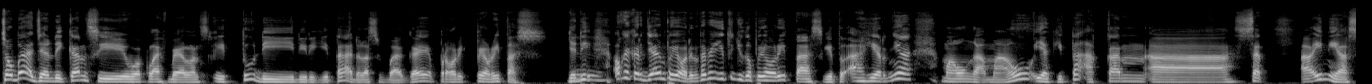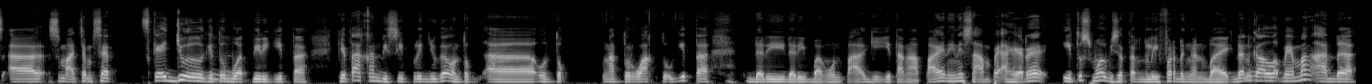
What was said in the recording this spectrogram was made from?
coba jadikan si work life balance itu di diri kita adalah sebagai priori- prioritas jadi Hmm. oke kerjaan prioritas tapi itu juga prioritas gitu akhirnya mau nggak mau ya kita akan uh, set uh, ini ya uh, semacam set schedule gitu Hmm. buat diri kita. Kita akan disiplin juga untuk uh, untuk ngatur waktu kita. Dari dari bangun pagi kita ngapain ini sampai akhirnya itu semua bisa terdeliver dengan baik. Dan Hmm. kalau memang ada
